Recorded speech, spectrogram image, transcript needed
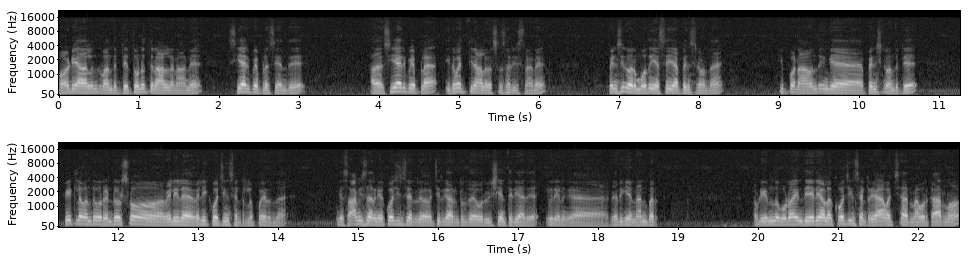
மறுபடியும் அதுலேருந்து வந்துட்டு தொண்ணூற்றி நாலில் நான் சிஆர்பிஎஃப்பில் சேர்ந்து அதில் சிஆர்பிஎஃப்பில் இருபத்தி நாலு வருஷம் சர்வீஸ் நான். பென்ஷன் வரும்போது எஸ்ஐயா பென்ஷன் வந்தேன். இப்போ நான் வந்து இங்கே பென்ஷன் வந்துட்டு வீட்டில் வந்து ஒரு ரெண்டு வருஷம் வெளியில் வெளி கோச்சிங் சென்டரில் போயிருந்தேன். இங்கே சாமி சார் இங்கே கோச்சிங் சென்டர் வச்சுருக்காருன்றது ஒரு விஷயம் தெரியாது. இவர் எனக்கு நெருங்கிய நண்பர். அப்படி இருந்தும் கூட இந்த ஏரியாவில் கோச்சிங் சென்டர் ஏன் வச்சாருன்னா ஒரு காரணம்.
